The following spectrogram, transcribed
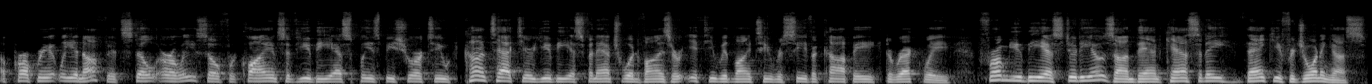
appropriately enough, it's still early, so for clients of UBS, please be sure to contact your UBS financial advisor if you would like to receive a copy directly. From UBS Studios, I'm Dan Cassidy. Thank you for joining us.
